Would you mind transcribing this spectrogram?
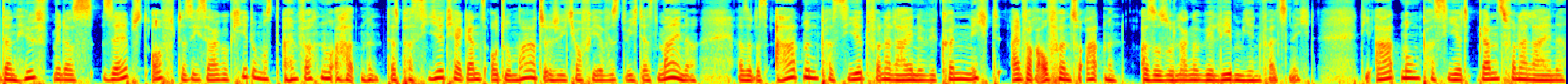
dann hilft mir das selbst oft, dass ich sage, okay, du musst einfach nur atmen. Das passiert ja ganz automatisch. Ich hoffe, ihr wisst, wie ich das meine. Also das Atmen passiert von alleine. Wir können nicht einfach aufhören zu atmen. Also solange wir leben jedenfalls nicht. Die Atmung passiert ganz von alleine.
